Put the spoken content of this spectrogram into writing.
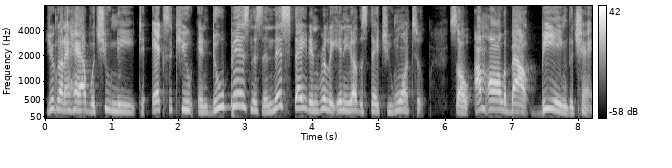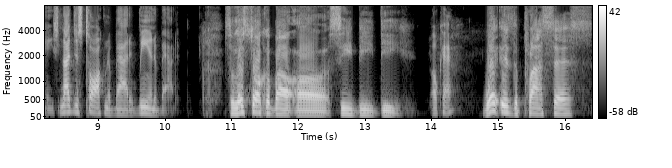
you're going to have what you need to execute and do business in this state and really any other state you want to. So I'm all about being the change, not just talking about it, being about it. So let's talk about uh, CBD. Okay. What is the process?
